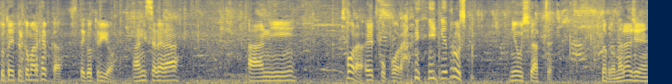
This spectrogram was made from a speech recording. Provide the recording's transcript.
tutaj tylko marchewka z tego trio. Ani selera, ani pora, e, tfu, pora i pietruszki. Nie uświadczę. Dobra, na razie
